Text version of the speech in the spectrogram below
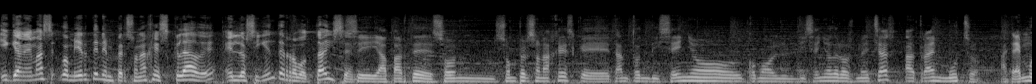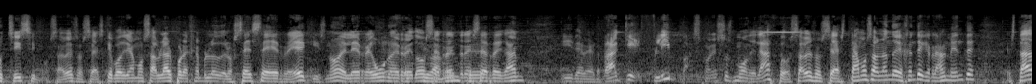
y que además se convierten en personajes clave en los siguientes Robot Tyson. Sí, aparte son, son personajes que tanto en diseño como el diseño de los mechas atraen mucho. Atraen muchísimo, ¿sabes? O sea, es que podríamos hablar, por ejemplo, de los SRX, ¿no? El R1, R2, Efectivamente. R3, RGAN. Y de verdad que flipas con esos modelazos, ¿sabes? O sea, estamos hablando de gente que realmente está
